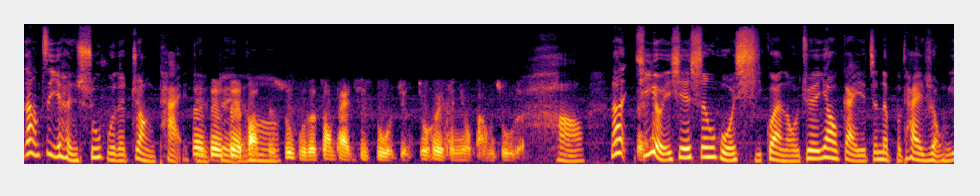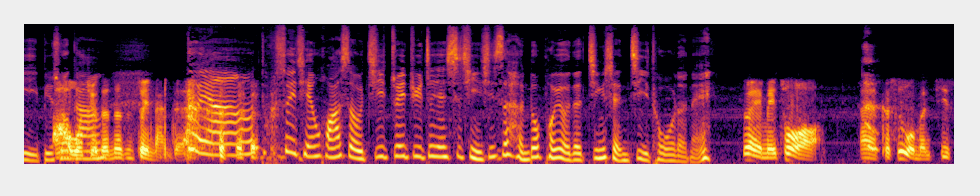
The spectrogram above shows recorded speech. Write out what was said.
让自己很舒服的状态。对对对，保持舒服的状态，其实我觉得就会很有帮助了。好，那其实有一些生活习惯了，我觉得要改也真的不太容易。比如说，我觉得那是最难的。对啊，睡前划手机追剧这件事情，其实很多朋友的精神寄托了呢。对，没错。哎，可是我们其实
